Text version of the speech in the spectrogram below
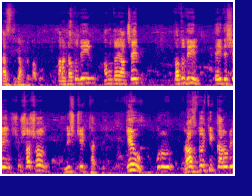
কাছ থেকে আমরা পাবো। তারা যতদিন ক্ষমতায় আছেন, ততদিন এই দেশে সুশাসন নিশ্চিত থাকবে। কেউ কোনো রাজনৈতিক কারণে,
